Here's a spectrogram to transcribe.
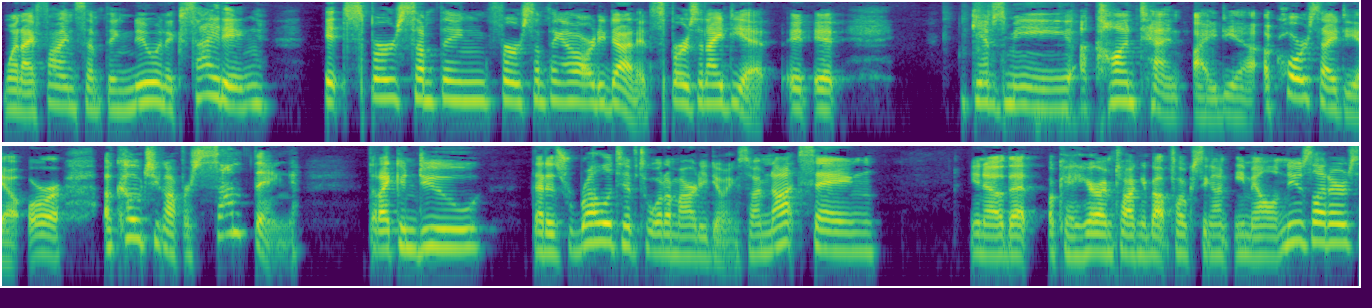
when I find something new and exciting, it spurs something for something I've already done. It spurs an idea. It, it gives me a content idea, a course idea, or a coaching offer, something that I can do that is relative to what I'm already doing. So I'm not saying You know, that, okay, here I'm talking about focusing on email and newsletters.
